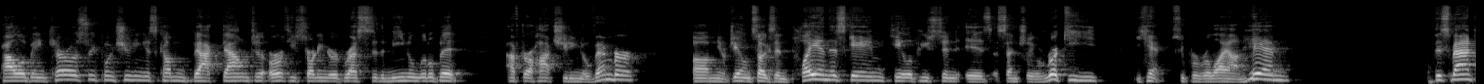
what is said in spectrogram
Paolo Banchero's three point shooting has come back down to earth. He's starting to regress to the mean a little bit after a hot shooting November. Um, you know, Jalen Suggs didn't play in this game. Caleb Houstan is essentially a rookie. You can't super rely on him. This match,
